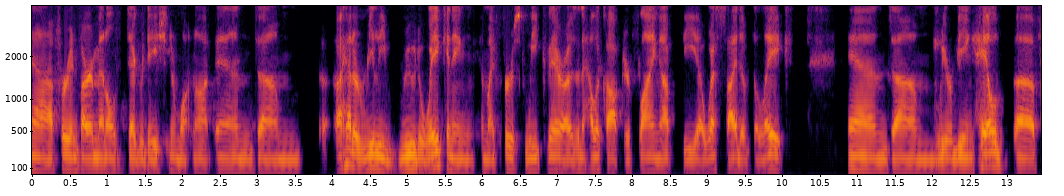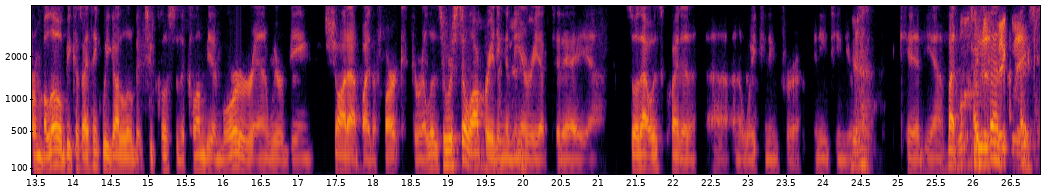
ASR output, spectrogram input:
uh, for environmental degradation and whatnot. And um, I had a really rude awakening in my first week there. I was in a helicopter flying up the uh, west side of the lake, and um, we were being hailed uh, from below because I think we got a little bit too close to the Colombian border, and we were being shot at by the FARC guerrillas, who are still operating in the area today. Yeah, so that was quite a uh, an awakening for an 18 year old yeah. kid. Yeah, but Welcome I spent.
